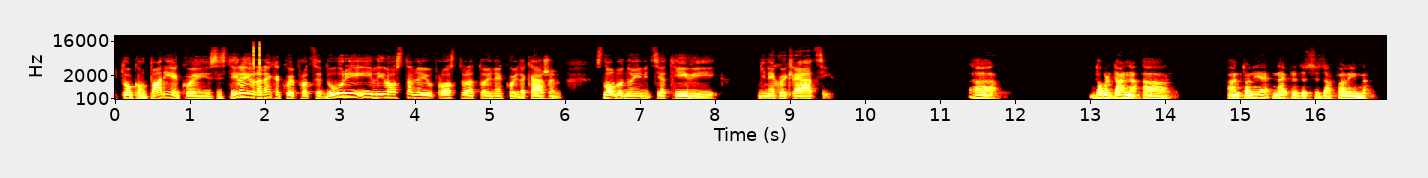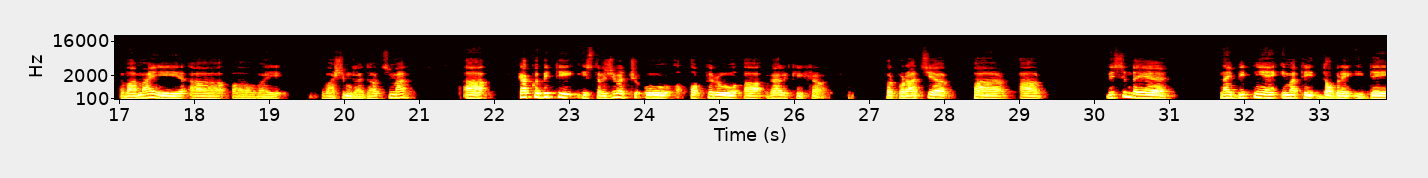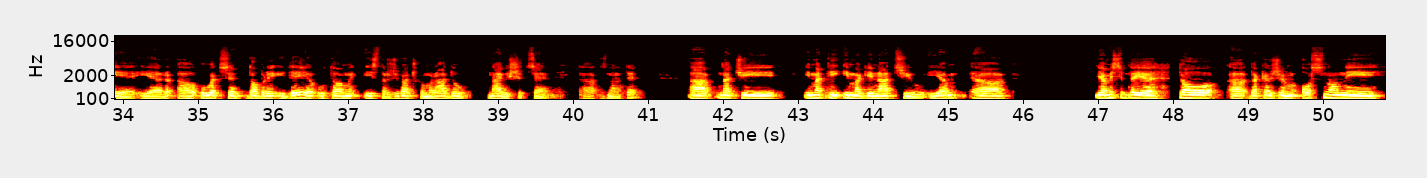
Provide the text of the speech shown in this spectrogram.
to kompanije koje insistiraju na nekakvoj proceduri ili ostavljaju prostora toj nekoj, da kažem, slobodnoj inicijativi i nekoj kreaciji? A, dobar dan, a, Antonije. Najpre da se zahvalim vama i a, ovaj, vašim gledalcima. A, kako biti istraživač u okviru a, velikih a, korporacija, pa a, mislim da je najbitnije imati dobre ideje, jer a, uvek se dobre ideje u tom istraživačkom radu najviše cene, a, znate. A, znači, imati imaginaciju. Ja, ja mislim da je to, da kažem, osnovni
